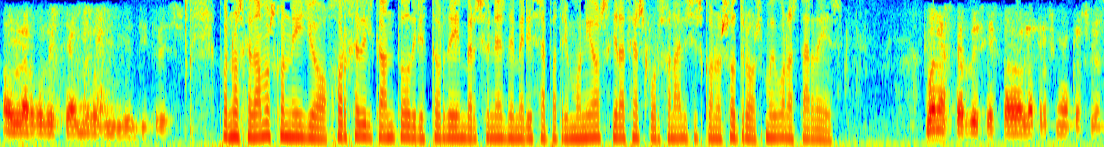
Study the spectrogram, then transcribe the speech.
a lo largo de este año 2023. Pues nos quedamos con ello. Jorge del Canto, director de inversiones de Merisa Patrimonios, gracias por su análisis con nosotros. Muy buenas tardes. Buenas tardes y hasta la próxima ocasión.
